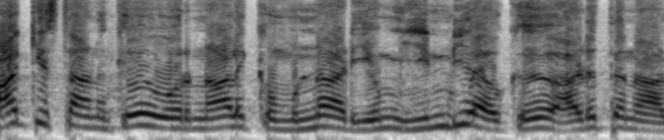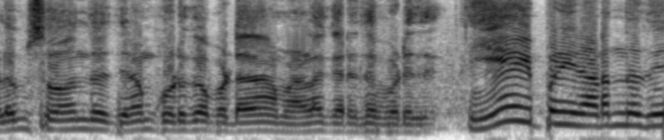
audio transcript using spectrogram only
பாகிஸ்தானுக்கு ஒரு நாளைக்கு முன்னாடியும் இந்தியாவுக்கு அடுத்த நாளும் சுதந்திர தினம் கொடுக்கப்பட்டதா நம்மளால் கருதப்படுது. ஏன் இப்படி நடந்தது?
